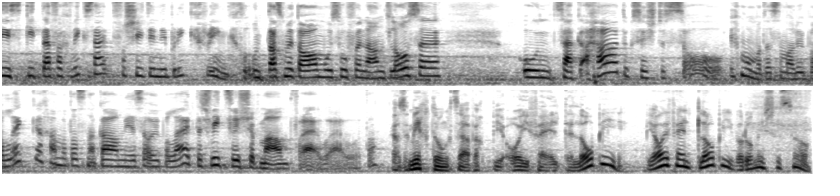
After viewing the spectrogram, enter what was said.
es gibt einfach, wie gesagt, verschiedene Blickwinkel. Und dass man da muss aufeinander hören und sagen, aha, du siehst das so. Ich muss mir das mal überlegen. Kann man das noch gar nicht so überlegen? Das ist wie zwischen Mann und Frau auch, oder? Also mich denkt es einfach, bei euch fehlt eine Lobby. Bei euch fehlt die Lobby. Warum ist das so?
